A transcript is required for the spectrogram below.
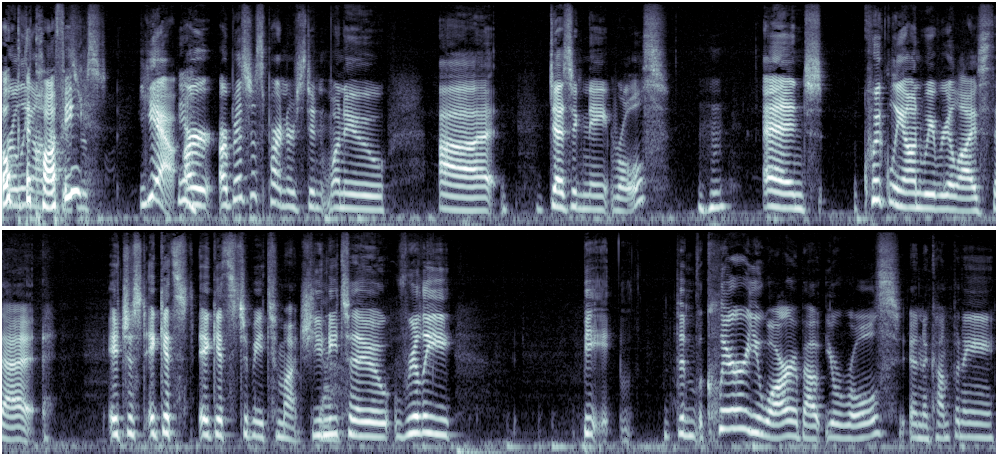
Oh, early the on coffee? business- yeah, Yeah. our our business partners didn't want to uh, designate roles, Mm-hmm. and quickly on we realized that it just it gets it gets to be too much. You need to really be the clearer you are about your roles in a company,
